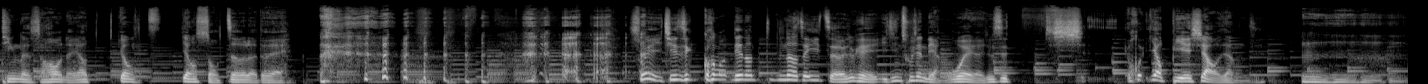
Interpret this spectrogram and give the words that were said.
听的时候呢，要用用手遮了，对不对？所以其实光念到念到这一则就可以，已经出现两位了，就是。会要憋笑这样子，嗯嗯嗯嗯，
